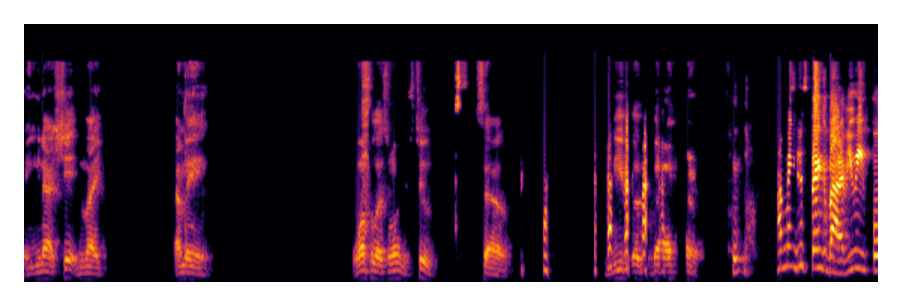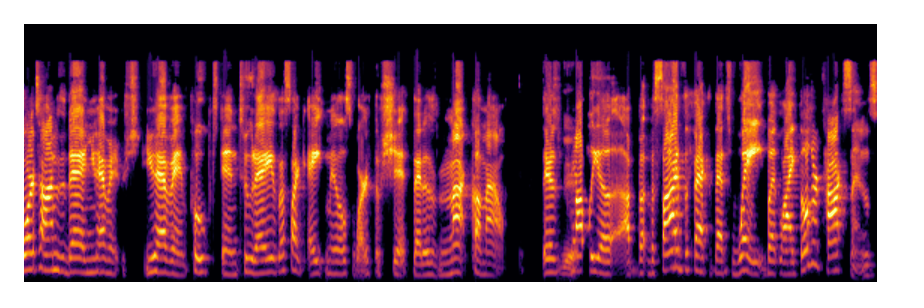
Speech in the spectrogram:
and you're not shitting, like, I mean, one plus one is two. So you need to go to the bathroom. I mean, just think about it. If you eat four times a day and you haven't you haven't pooped in two days, that's like eight meals worth of shit that has not come out. There's yeah. probably a, a, but besides the fact that that's weight, but like those are toxins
